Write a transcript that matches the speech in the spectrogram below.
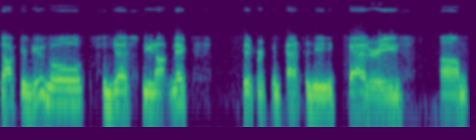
Dr. Google suggests you not mix different capacity batteries. Um,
